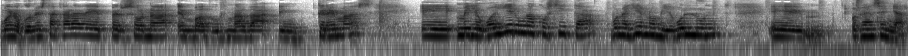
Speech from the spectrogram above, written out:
Bueno, con esta cara de persona embadurnada en cremas, eh, me llegó ayer una cosita, bueno ayer no, me llegó el lunes, eh, os voy a enseñar.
